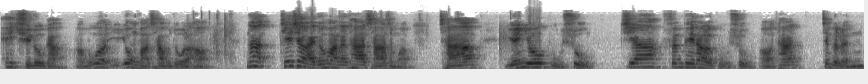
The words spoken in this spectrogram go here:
Hlook 啊。不过用法差不多了哈。那接下来的话呢，它查什么？查原有股数加分配到的股数哦。他这个人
